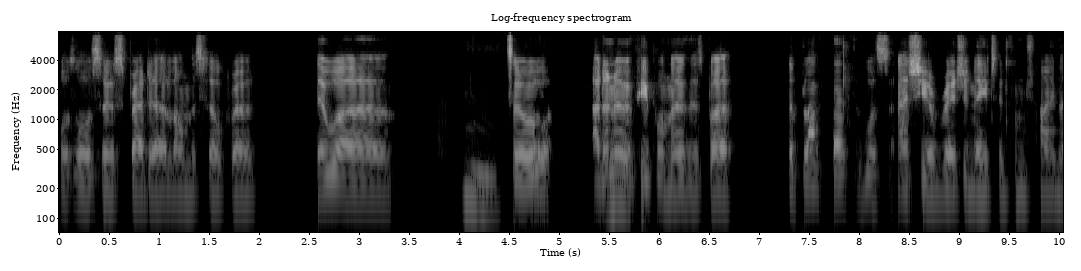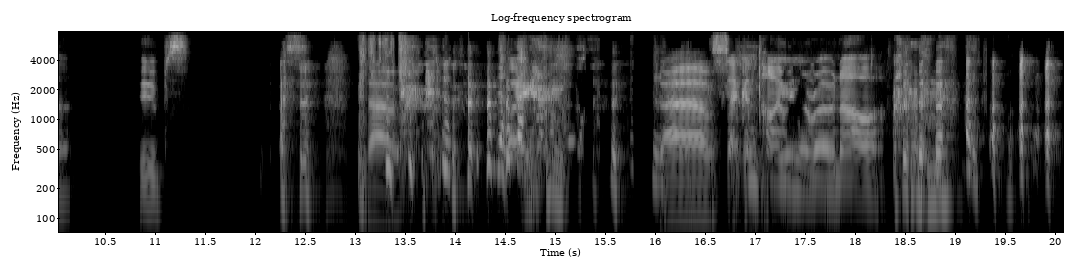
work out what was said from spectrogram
was also spread along the Silk Road. There were Hmm. so I don't know if people know this, but the Black Death was actually originated from China. Oops. damn, Like, damn, second time in a row now.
